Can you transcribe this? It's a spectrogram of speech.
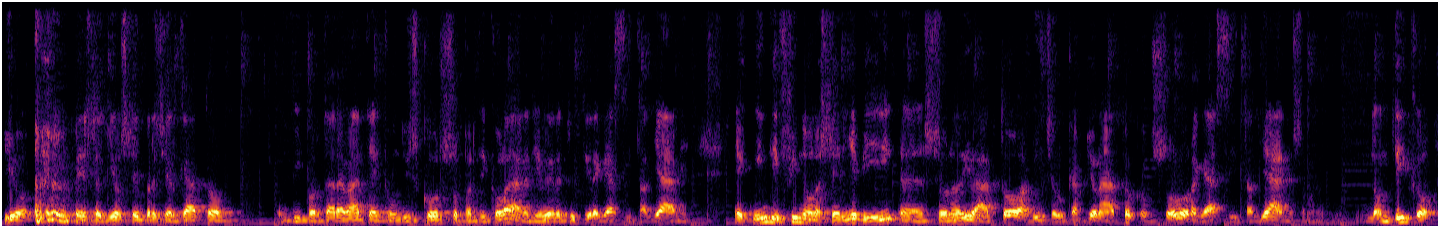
Io penso che io ho sempre cercato di portare avanti anche un discorso particolare, di avere tutti i ragazzi italiani. E quindi fino alla Serie B eh, sono arrivato a vincere un campionato con solo ragazzi italiani, insomma, non dico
